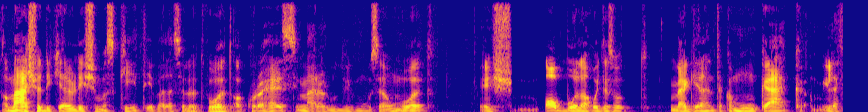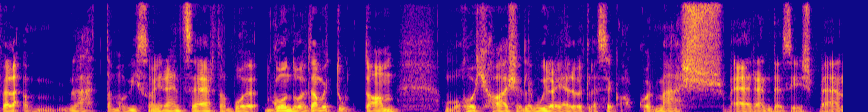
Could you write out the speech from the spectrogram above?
a második jelölésem az két évvel ezelőtt volt, akkor a helyszín már a Ludwig Múzeum volt, és abból, ahogy az ott megjelentek a munkák, illetve láttam a viszonyrendszert, abból gondoltam, vagy tudtam, hogy ha esetleg újra jelölt leszek, akkor más elrendezésben,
